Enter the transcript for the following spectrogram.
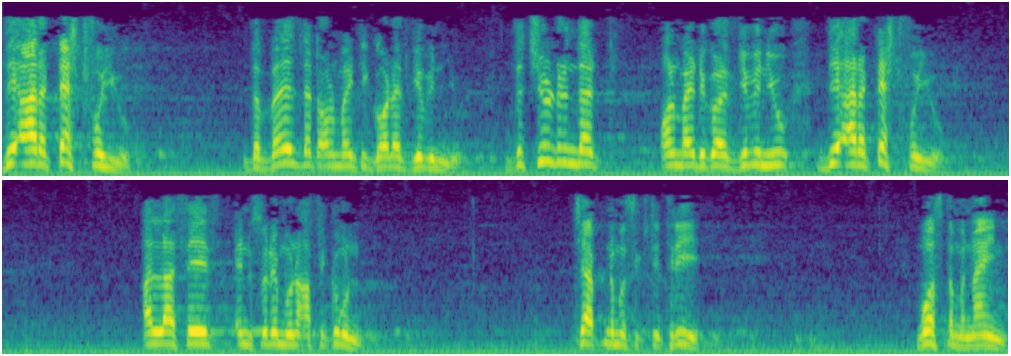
they are a test for you. The wealth that Almighty God has given you, the children that Almighty God has given you, they are a test for you. Allah says in Surah Munafiqun, chapter number 63, verse number 9.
